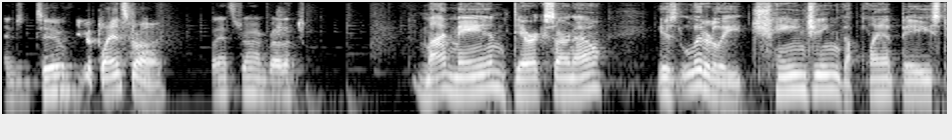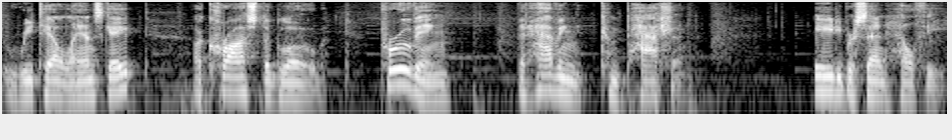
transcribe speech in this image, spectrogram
Engine two, Keep it plant strong. plant strong, brother. My man, Derek Sarno, is literally changing the plant based retail landscape across the globe, proving that having compassion, 80% healthy,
